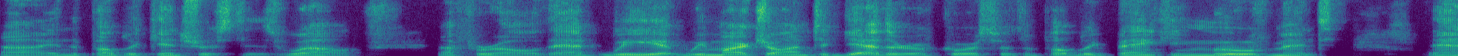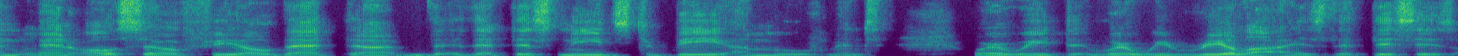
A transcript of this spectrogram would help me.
in the public interest as well. uh, for all that. We uh, we march on together, of course, with the public banking movement, and mm-hmm. and also feel that uh, th- that this needs to be a movement where we where we realize that this is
